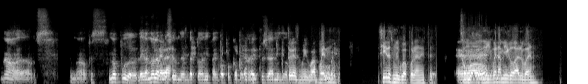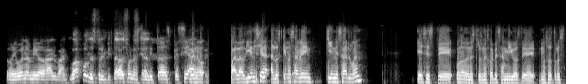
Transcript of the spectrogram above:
No, pues, no, pues no pudo, le ganó la Le da- presión de andar con alguien tan guapo como yo, y pues ya ni. Tú eres muy guapo, bueno. güey. Sí, eres muy guapo, la neta. Como Eh, mi buen amigo Alban. mi buen amigo Alban. Guapo nuestro invitado Guapo nuestro invitado especial. Bueno, para la audiencia, a los que no saben quién es Alban, es este uno de nuestros mejores amigos de nosotros,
